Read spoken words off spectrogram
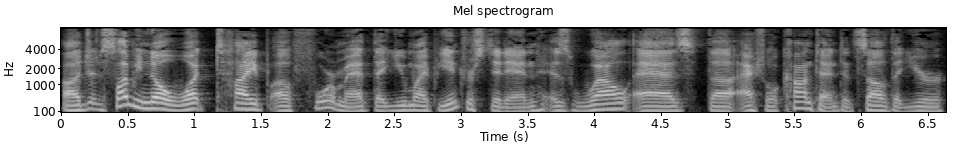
uh, just let me know what type of format that you might be interested in, as well as the actual content itself that you're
